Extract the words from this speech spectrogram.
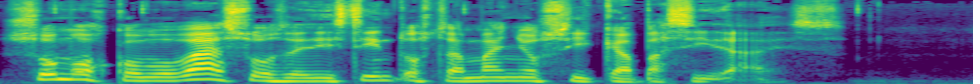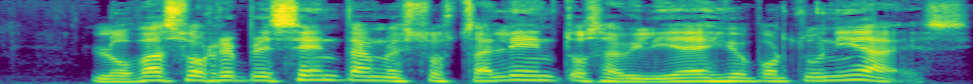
somos como vasos de distintos tamaños y capacidades. Los vasos representan nuestros talentos, habilidades y oportunidades.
